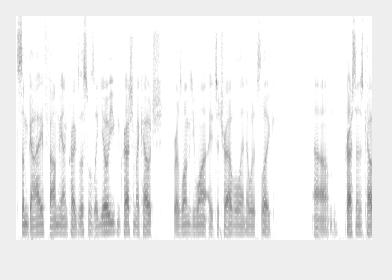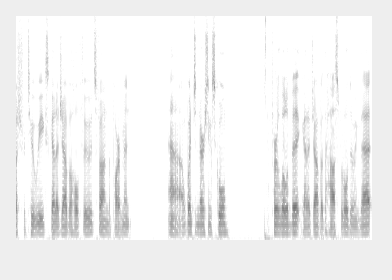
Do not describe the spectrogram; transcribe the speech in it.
some guy found me on Craigslist and was like, yo, you can crash on my couch for as long as you want. I used to travel. I know what it's like. Um, crashed on his couch for two weeks, got a job at Whole Foods, found an apartment, uh, went to nursing school for a little bit, got a job at the hospital doing that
